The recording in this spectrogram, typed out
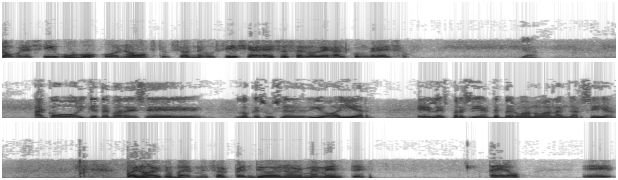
sobre si hubo o no obstrucción de justicia. Eso se lo deja al Congreso. Ya. Jacobo, ¿y qué te parece lo que sucedió ayer el expresidente peruano Alan García? Bueno, eso me, me sorprendió enormemente, pero eh,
